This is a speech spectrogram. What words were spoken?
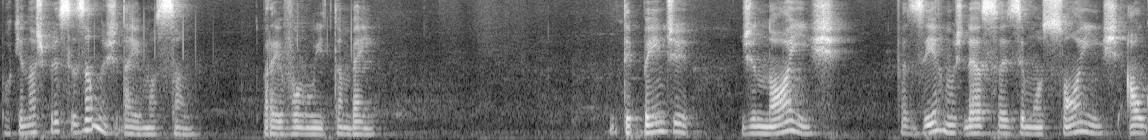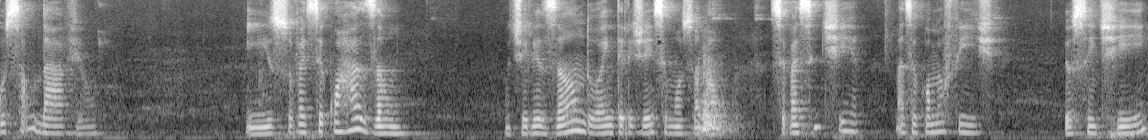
Porque nós precisamos da emoção para evoluir também. Depende de nós fazermos dessas emoções algo saudável. E isso vai ser com a razão. Utilizando a inteligência emocional, você vai sentir, mas é como eu fiz. Eu senti,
